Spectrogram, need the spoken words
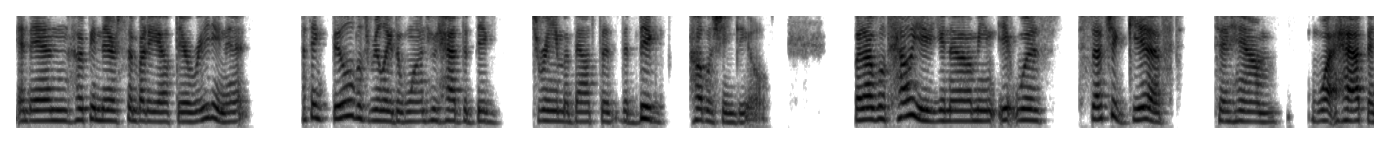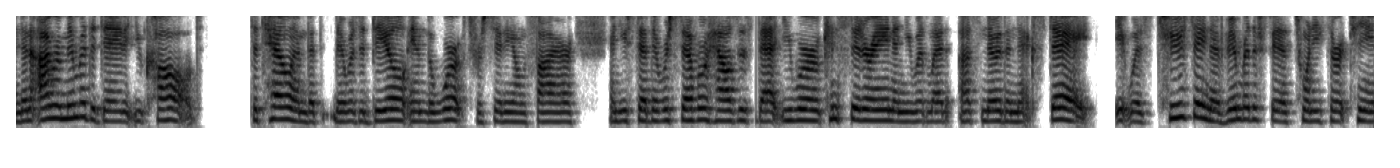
and then hoping there's somebody out there reading it. I think Bill was really the one who had the big dream about the, the big publishing deal. But I will tell you, you know, I mean, it was such a gift to him what happened. And I remember the day that you called to tell him that there was a deal in the works for City on Fire. And you said there were several houses that you were considering and you would let us know the next day. It was Tuesday, November the 5th, 2013.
